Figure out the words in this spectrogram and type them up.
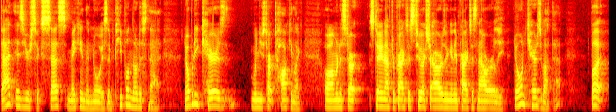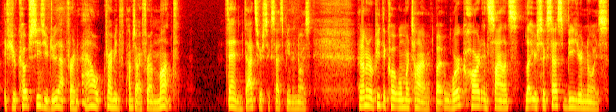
that is your success making the noise, and people notice that. Nobody cares when you start talking like, oh, I'm going to start staying after practice two extra hours and getting practice an hour early. No one cares about that. But if your coach sees you do that for an hour, for, I mean, I'm sorry, for a month, then that's your success being the noise. And I'm going to repeat the quote one more time, but work hard in silence. Let your success be your noise.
